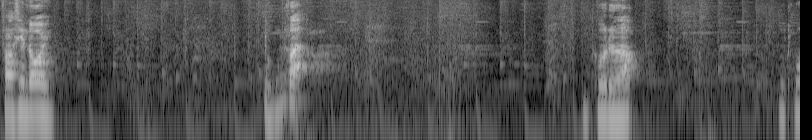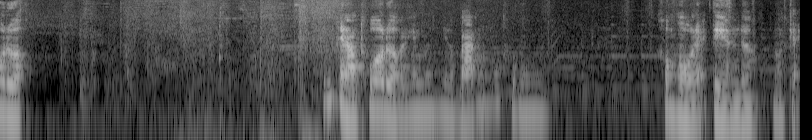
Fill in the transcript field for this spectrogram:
Pho xiên đôi. Đúng vậy. Thua được. Thua được. Không thể nào thua được anh em Nhưng mà bán không Không hồi lại tiền được. Ok.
